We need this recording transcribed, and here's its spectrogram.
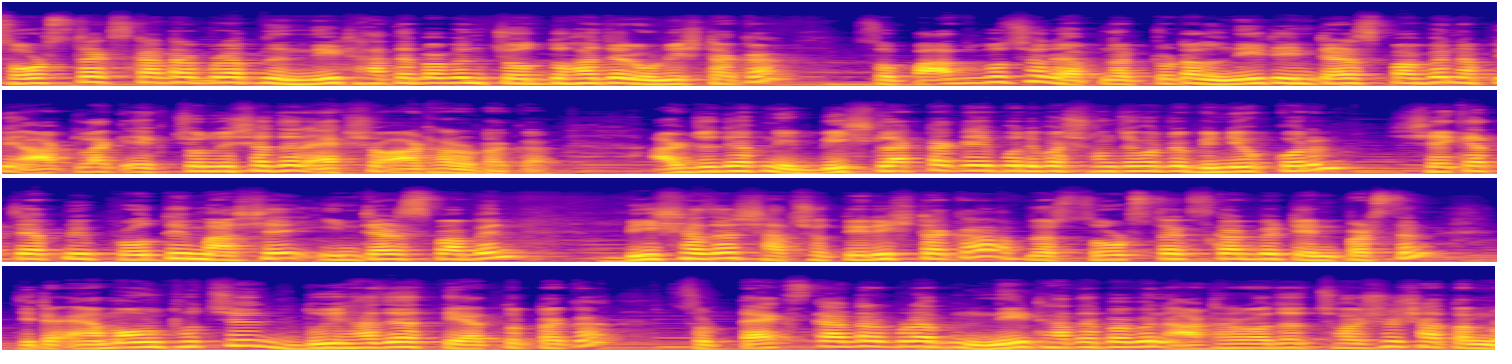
সোর্স ট্যাক্স কাটার পরে আপনি নিট হাতে পাবেন চোদ্দ হাজার উনিশ টাকা। সো পাঁচ বছরে আপনার টোটাল নিট ইন্টারেস্ট পাবেন আপনি আট লাখ একচল্লিশ হাজার একশো আঠারো টাকা। আর যদি আপনি বিশ লাখ টাকা এই পরিবার সঞ্চয়পত্রে বিনিয়োগ করেন, সেক্ষেত্রে আপনি প্রতি মাসে ইন্টারেস্ট পাবেন বিশ হাজার সাতশো তিরিশ টাকা, আপনার সোর্স ট্যাক্স কাটবে টেন পার্সেন্ট যেটা অ্যামাউন্ট হচ্ছে দুই হাজার তিয়াত্তর টাকা। সো ট্যাক্স কাটার পরে আপনি নিট হাতে পাবেন আঠারো হাজার ছয়শো সাতান্ন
